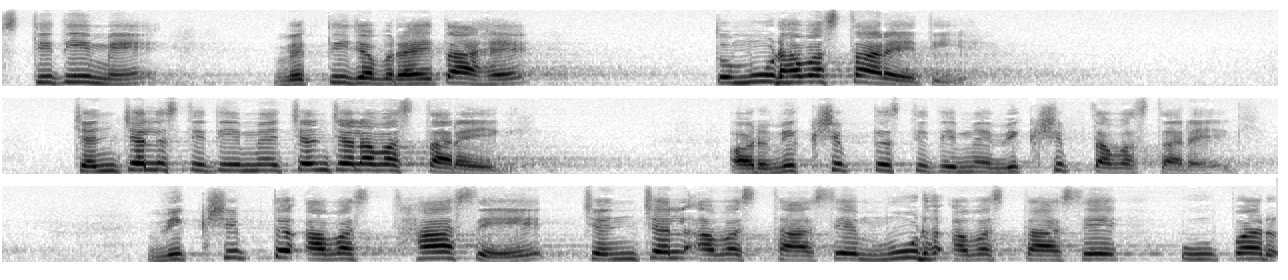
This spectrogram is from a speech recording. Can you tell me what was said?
स्थिति में व्यक्ति जब रहता है तो मूढ़ अवस्था रहती है। चंचल स्थिति में चंचल अवस्था रहेगी और विक्षिप्त स्थिति में विक्षिप्त अवस्था रहेगी। विक्षिप्त अवस्था से, चंचल अवस्था से, मूढ़ अवस्था से ऊपर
